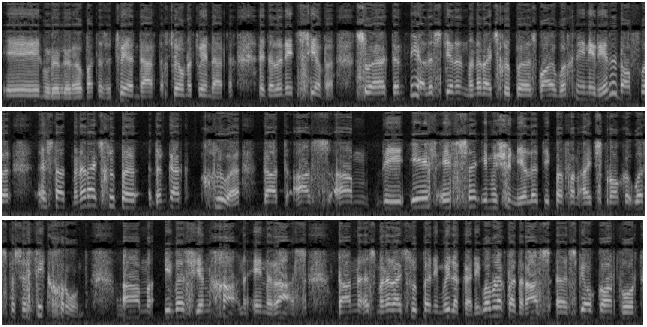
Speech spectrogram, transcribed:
en wat is dit 32 232 het hulle net 7 so ek dink nie hulle steun in minderheidsgroepe is baie hoog nie en die rede daarvoor is dat minderheidsgroepe dink ek glo dat as um die EFF se emosionele tipe van uitsprake oor spesifiek grond um iewers heen gaan en ras dan is minderheidsgroepe in die moeilikheid. Die oomblik wat ras 'n uh, speelkaart word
